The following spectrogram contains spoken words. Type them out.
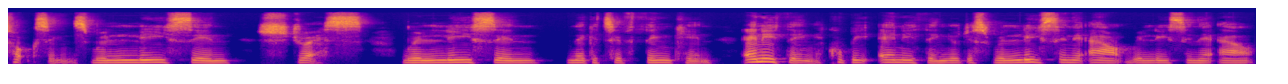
toxins, releasing stress, releasing negative thinking, anything. It could be anything. You're just releasing it out, releasing it out.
